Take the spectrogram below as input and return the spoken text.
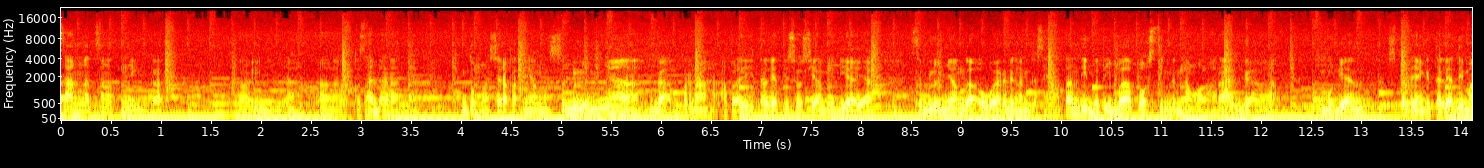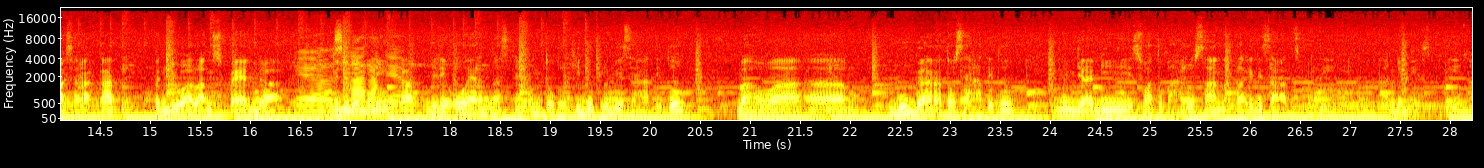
sangat-sangat meningkat uh, ininya uh, kesadarannya untuk masyarakat yang sebelumnya nggak pernah apalagi kita lihat di sosial media ya sebelumnya nggak aware dengan kesehatan tiba-tiba posting tentang olahraga kemudian seperti yang kita lihat di masyarakat penjualan sepeda Ya, itu juga ya. meningkat jadi awarenessnya untuk hidup lebih sehat itu bahwa em, bugar atau sehat itu menjadi suatu keharusan apalagi di saat seperti pandemi seperti ini.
